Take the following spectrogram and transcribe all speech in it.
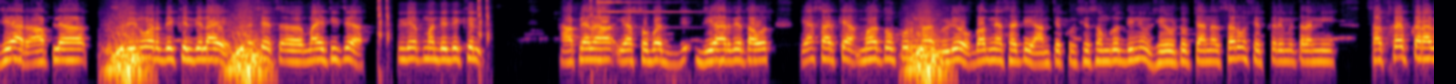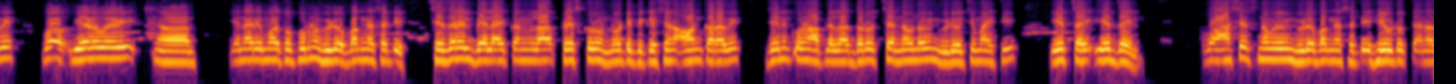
जे आर आपल्या स्क्रीनवर देखील दिला आहे. तसेच माहितीच्या पीडीएफमध्ये देखील आपल्याला यासोबत जी आर देत आहोत. यासारख्या महत्त्वपूर्ण व्हिडिओ बघण्यासाठी आमचे कृषी समृद्धी न्यूज हे युट्यूब चॅनल सर्व शेतकरी मित्रांनी सबस्क्राईब करावे व वेळोवेळी येणारे महत्त्वपूर्ण व्हिडिओ बघण्यासाठी शेजारील बेल आयकॉनला प्रेस करून नोटिफिकेशन ऑन करावे जेणेकरून आपल्याला दररोजच्या नवनवीन व्हिडिओची माहिती येत येत जाईल. व असेच नवनवीन व्हिडिओ बघण्यासाठी हे युट्यूब चॅनल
